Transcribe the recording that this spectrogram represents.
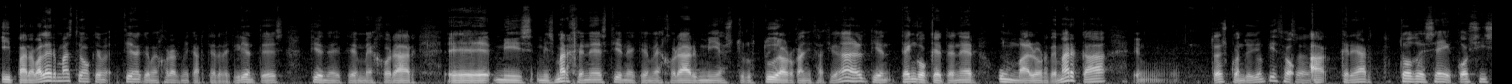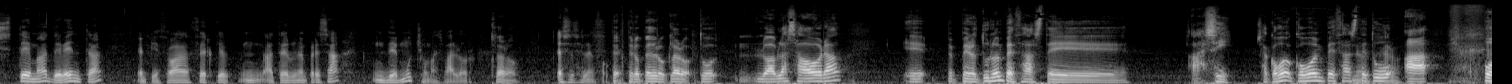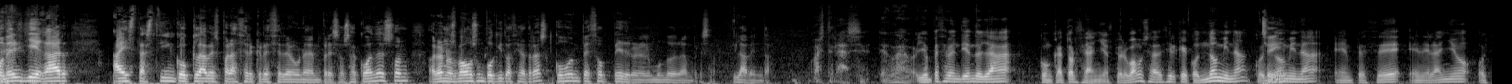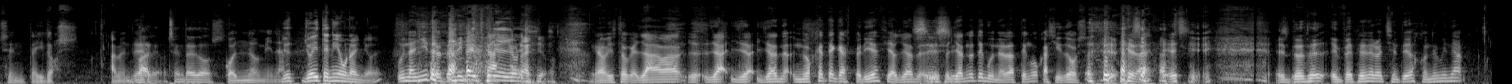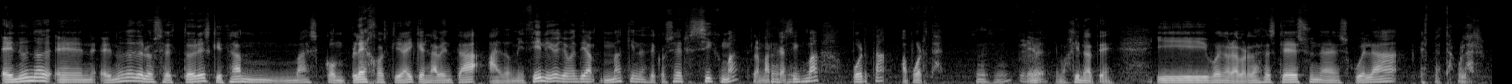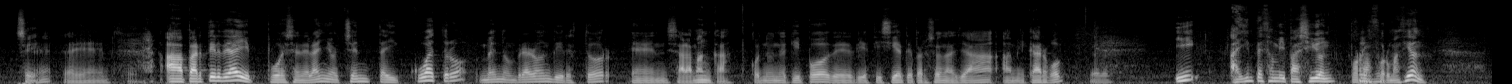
Y, para valer más, tengo que, tiene que mejorar mi cartera de clientes, tiene que mejorar eh, mis, mis, márgenes, tiene que mejorar mi estructura organizacional, tengo que tener un valor de marca. Em, entonces, cuando yo empiezo a crear todo ese ecosistema de venta, empiezo a hacer que a tener una empresa de mucho más valor. Claro. Ese es el enfoque. Pero Pedro, claro, tú lo hablas ahora, eh, pero tú no empezaste así. O sea, ¿cómo, empezaste tú a poder llegar a estas cinco claves para hacer crecer una empresa? O sea, ¿cuáles son? Ahora nos vamos un poquito hacia atrás. ¿Cómo empezó Pedro en el mundo de la empresa y la venta? Ostras, eh, yo empecé vendiendo ya con 14 años, pero vamos a decir que con nómina, con nómina empecé en el año 82 a vender. Vale, 82. Con nómina. Yo, ahí tenía un año, ¿eh? Un añito tenía. ahí tenía yo un año. he visto que ya, ya, ya, no es que tenga experiencia, ya, ya no tengo una edad, tengo casi dos. Entonces empecé en el 82 con nómina en uno, en, en, uno de los sectores quizá más complejos que hay, que es la venta a domicilio. Yo vendía máquinas de coser Sigma, la marca Sigma, puerta a puerta. Imagínate. Y bueno, la verdad es que es una escuela espectacular. Sí. ¿eh? Eh, a partir de ahí, pues en el año 84 me nombraron director en Salamanca, con un equipo de 17 personas ya a mi cargo. Y ahí empezó mi pasión por la formación,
